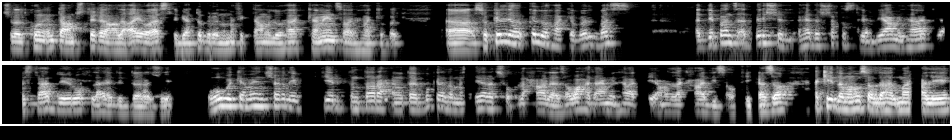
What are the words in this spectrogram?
شو تكون انت عم تشتغل على iOS اللي بيعتبروا إنه ما فيك تعمله hack كمان صار hackable so كله كله hackable بس depends قديش هذا الشخص اللي بده يعمل hack مستعد يروح لهذه الدرجة. وهو كمان شغلة كثير بتنطرح إنه طيب بكرة لما السياره تسوق لحالها إذا واحد عامل هاك فيه يعمل لك حادث أو في كذا أكيد لما نوصل لهالمرحلة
